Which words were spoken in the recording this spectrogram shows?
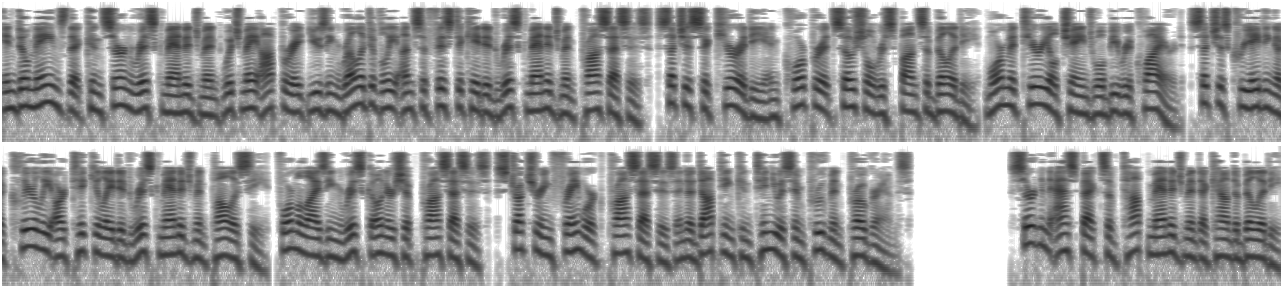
In domains that concern risk management which may operate using relatively unsophisticated risk management processes, such as security and corporate social responsibility, more material change will be required, such as creating a clearly articulated risk management policy, formalizing risk ownership processes, structuring framework processes and adopting continuous improvement programs. Certain aspects of top management accountability,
